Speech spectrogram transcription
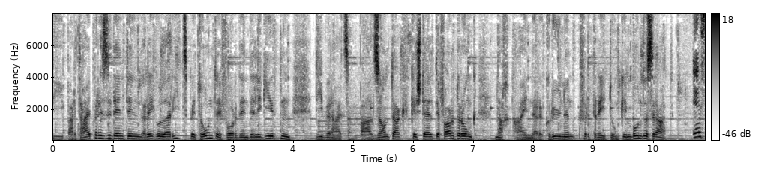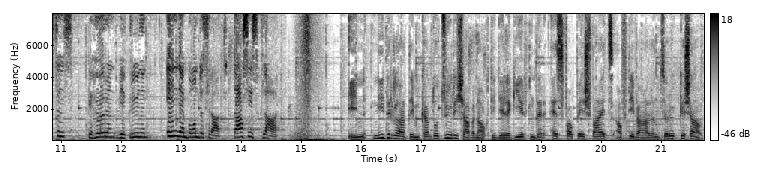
Die Parteipräsidentin Regularitz betonte vor den Delegierten die bereits am Wahlsonntag gestellte Forderung nach einer grünen Vertretung im Bundesrat. Erstens gehören wir Grünen in den Bundesrat, das ist klar. In Niederglatt im Kanton Zürich haben auch die Delegierten der SVP Schweiz auf die Wahlen zurückgeschaut.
